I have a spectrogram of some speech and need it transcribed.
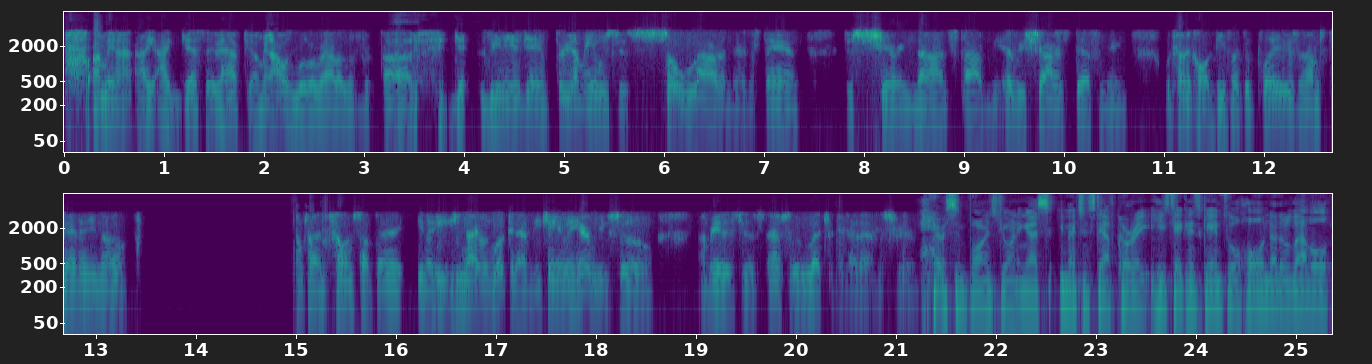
I mean, I, I, I guess they'd have to. I mean, I was a little rattled uh, get, beginning of game three. I mean, it was just so loud in there. The fans just cheering nonstop. I mean, every shot is deafening. We're trying to call defensive plays, and I'm standing, you know, I'm trying to tell him something. You know, he, he's not even looking at me. He can't even hear me. So, I mean, it is just absolutely electric in that atmosphere. Harrison Barnes joining us. You mentioned Steph Curry. He's taking his game to a whole another level.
